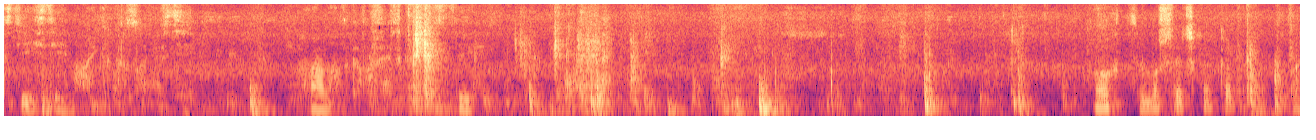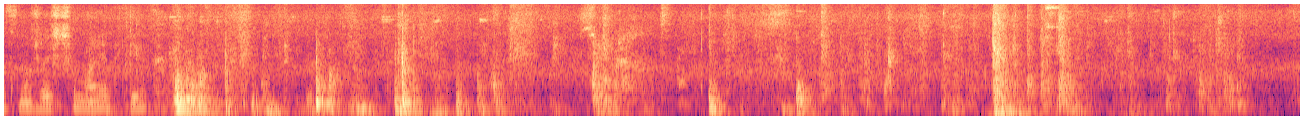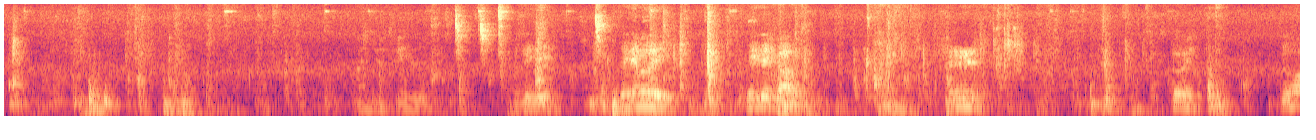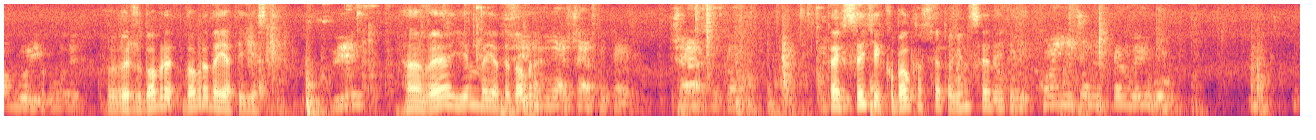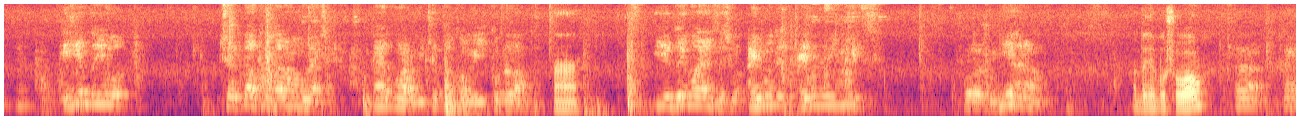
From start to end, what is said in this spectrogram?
Стій, стій, маленька красоня, стій. Гарна така лошечка. Стій. Ох, це лошечка, капець ножище має такі. Супер. Зайди. Зайди малий. Зайди кав. Стой. До вам дурі буде. Ви виджу, добре, добре даєте їсти? Він Ви їм даєте добре? Була, чесно кажу. Чесно кажу. Так як ситі, кобилка сита, він сидить. Коні нічого не передаю, бо і їм даю черпак рано ввечері. Так як у армії, черпакові і кобилам. Ага. І даю за що, а йому не, а йому не ніц. Порожу, ні грам. Аби не бушував? Так, кажу,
